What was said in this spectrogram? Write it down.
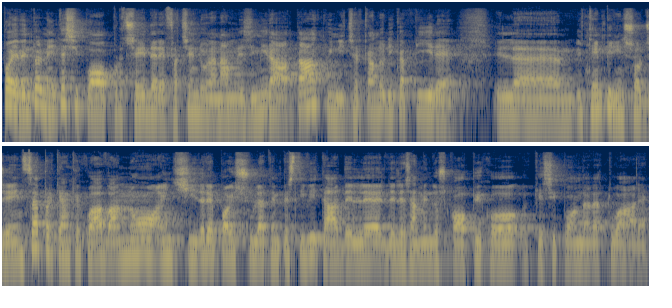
Poi eventualmente si può procedere facendo un'anamnesi mirata, quindi cercando di capire ehm, i tempi di insorgenza, perché anche qua vanno a incidere poi sulla tempestività del, dell'esame endoscopico che si può andare a attuare.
